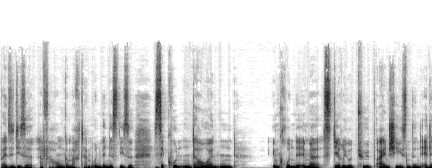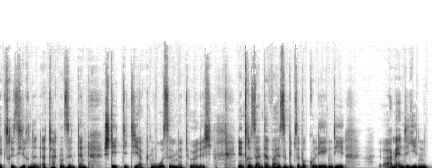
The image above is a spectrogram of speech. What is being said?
weil sie diese Erfahrung gemacht haben. Und wenn es diese sekundendauernden im Grunde immer stereotyp einschießenden, elektrisierenden Attacken sind, dann steht die Diagnose natürlich. Interessanterweise gibt es aber Kollegen, die am Ende jeden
